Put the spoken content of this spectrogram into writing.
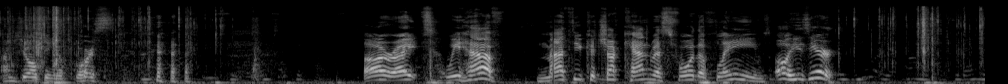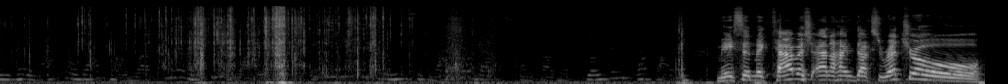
I'm joking, of course. All right, we have Matthew Tkachuk canvas for the Flames. Oh, he's here. Mason McTavish, Anaheim Ducks Retro.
